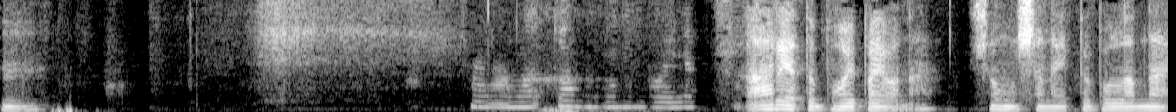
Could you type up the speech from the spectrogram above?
হুম। আমার কেমন জানি ভয় লাগছে। আরে এত ভয় পাইও না সমস্যা নাই তো বললাম না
